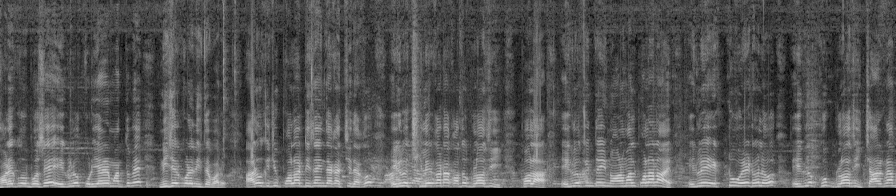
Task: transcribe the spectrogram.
ঘরে বসে এগুলো কোরিয়ারের মাধ্যমে নিজের করে নিতে পারো। আরও কিছু পলার ডিজাইন দেখাচ্ছি, দেখো। এগুলো ছিলে কাটা কত গ্লজি পলা। এগুলো কিন্তু এই নর্মাল পলা নয়। এগুলো একটু ওয়েট হলেও এগুলো খুব গ্লজি চার গ্রাম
